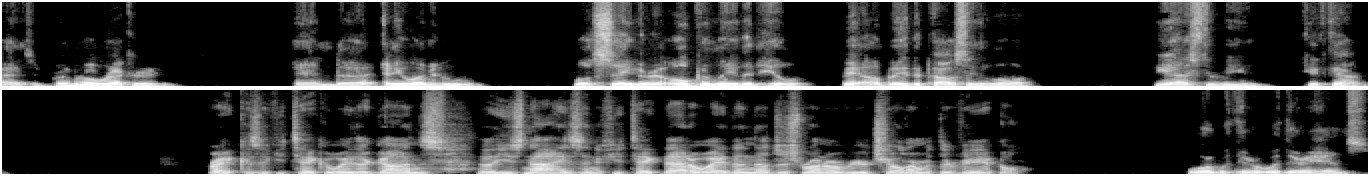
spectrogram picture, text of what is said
has a criminal record and uh, anyone who will say very openly that he'll obey the Palestinian law, he has to be kicked out. Right, because if you take away their guns, they'll use knives, and if you take that away, then they'll just run over your children with their vehicle Or with their, with their hands.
